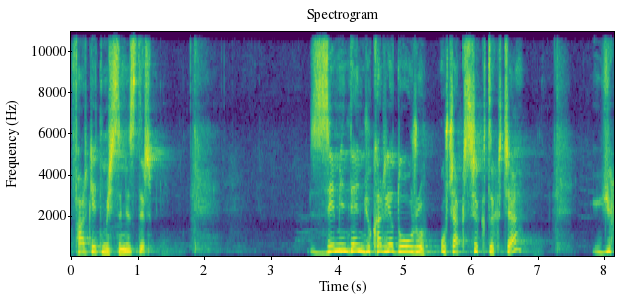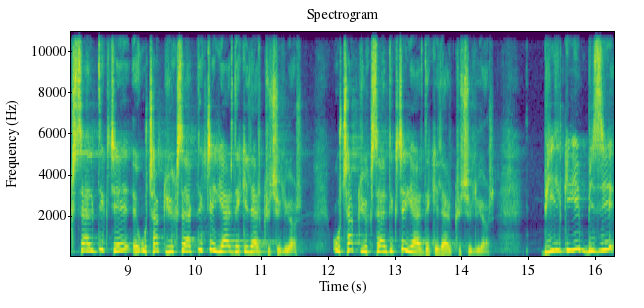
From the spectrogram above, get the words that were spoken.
fark etmişsinizdir. Zeminden yukarıya doğru uçak çıktıkça, yükseldikçe, e, uçak yükseldikçe yerdekiler küçülüyor. Uçak yükseldikçe yerdekiler küçülüyor. Bilgiyi bizi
